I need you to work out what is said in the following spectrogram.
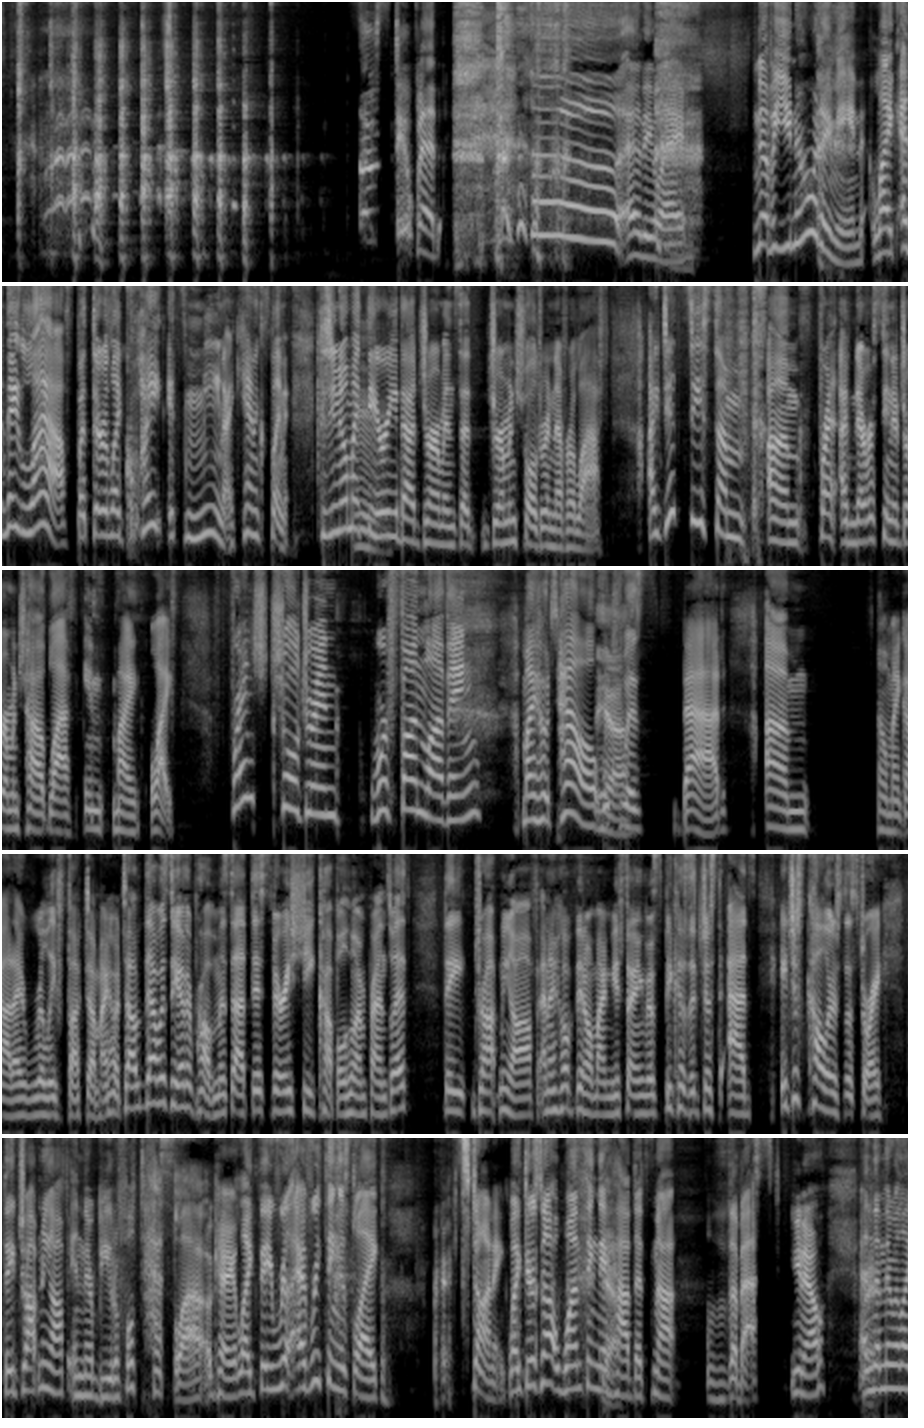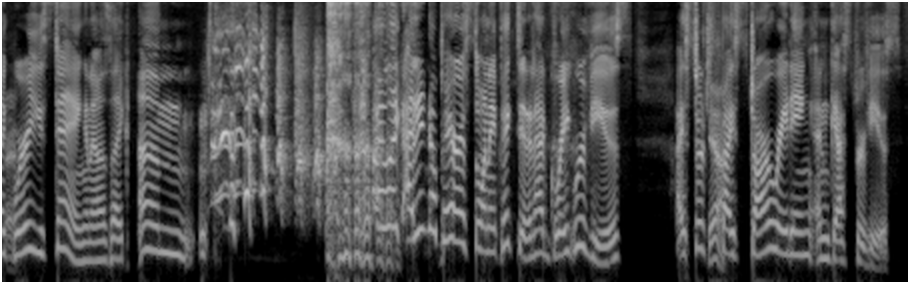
stupid. Oh, anyway. No, but you know what I mean. Like, and they laugh, but they're like quite, it's mean. I can't explain it. Because you know my Hmm. theory about Germans that German children never laugh. I did see some um French, I've never seen a German child laugh in my life. French children were fun loving. My hotel, which Yeah. was bad, um, Oh my God, I really fucked up my hotel. That was the other problem is that this very chic couple who I'm friends with, they dropped me off. And I hope they don't mind me saying this because it just adds, it just colors the story. They dropped me off in their beautiful Tesla. Okay. Like they real everything is like stunning. Like there's not one thing they Yeah. have that's not the best, you know? And Right, then they were like, right. Where are you staying? And I was like, um, I like, I didn't know Paris. So when I picked it, it had great reviews. I searched Yeah. by star rating and guest reviews.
